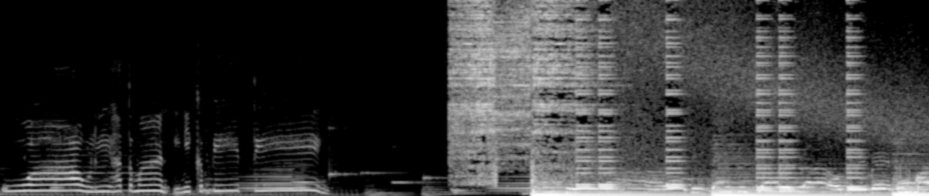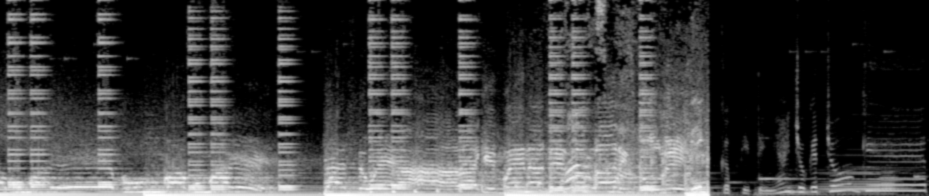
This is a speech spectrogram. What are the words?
Wow, lihat teman, ini kepiting. Kepitingnya joget-joget.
